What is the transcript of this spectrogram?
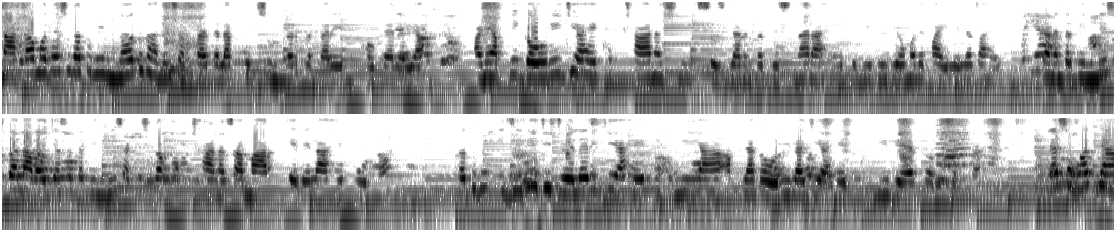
नाकामध्ये सुद्धा तुम्ही नथ घालू शकता त्याला खूप सुंदर प्रकारे मुखवट्याला या. आणि आपली गौरी जी आहे खूप छान अशी सजल्यानंतर दिसणार आहे. तुम्ही व्हिडिओमध्ये पाहिलेलंच आहे. त्यानंतर बिंदी सुद्धा लावायची असेल तर बिंदीसाठी सुद्धा खूप छान असा मार्क केलेला आहे पूर्ण. तर तुम्ही इझिली जी ज्वेलरी जी आहे ती तुम्ही या आपल्या गौरीला जी आहे ती तुम्ही वेअर करू शकता. आपल्यासोबत या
